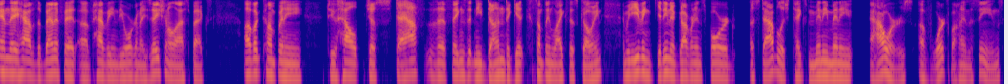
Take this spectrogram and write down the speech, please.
and they have the benefit of having the organizational aspects of a company to help just staff the things that need done to get something like this going. I mean, even getting a governance board established takes many, many hours of work behind the scenes,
